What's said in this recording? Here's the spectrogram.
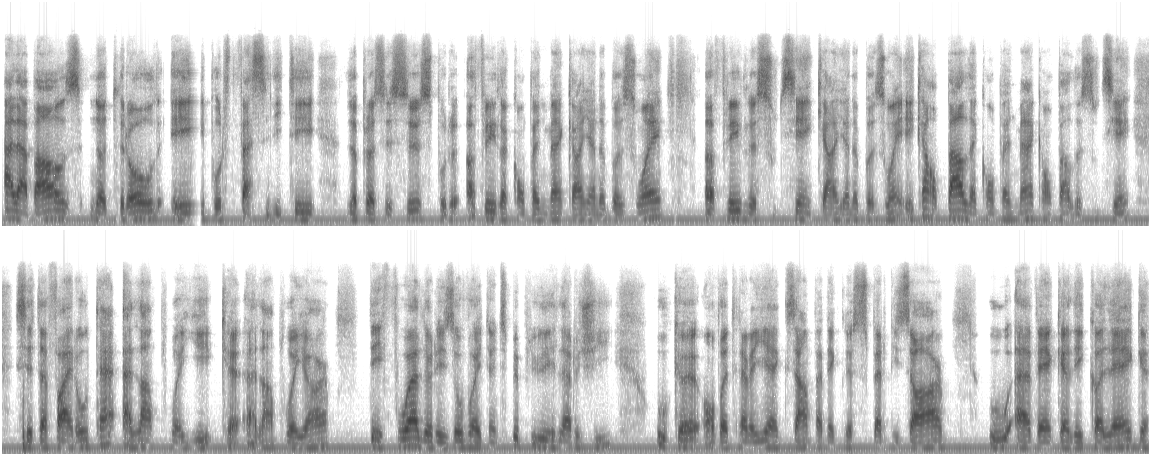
À la base, notre rôle est pour faciliter le processus, pour offrir l'accompagnement quand il y en a besoin, offrir le soutien quand il y en a besoin. Et quand on parle d'accompagnement, quand on parle de soutien, c'est de faire autant à l'employé qu'à l'employeur des fois, le réseau va être un petit peu plus élargi ou qu'on va travailler, exemple, avec le superviseur ou avec les collègues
